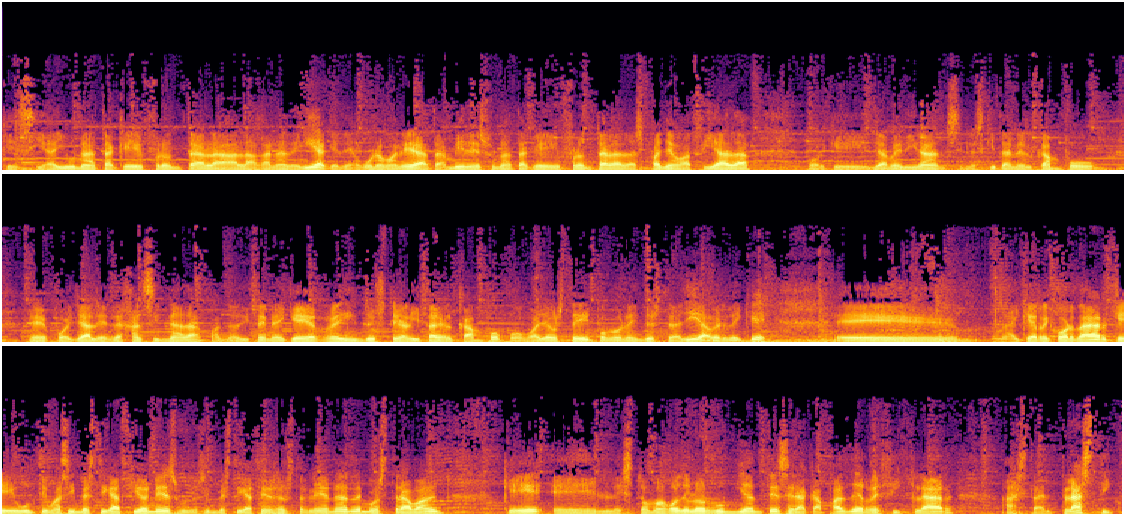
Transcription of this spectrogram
que si hay un ataque frontal a la ganadería, que de alguna manera también es un ataque frontal a la España vaciada, porque ya me dirán, si les quitan el campo, eh, pues ya les dejan sin nada. Cuando dicen hay que reindustrializar el campo, pues vaya usted y ponga una industria allí, a ver de qué. Eh, hay que recordar que últimas investigaciones, unas investigaciones australianas demostraban que eh, el estómago de los rumiantes era capaz de reciclar hasta el plástico.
